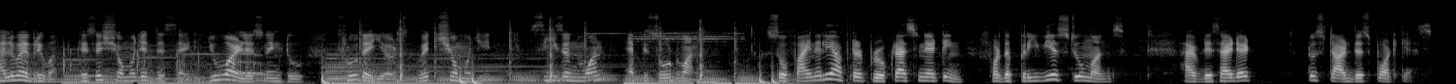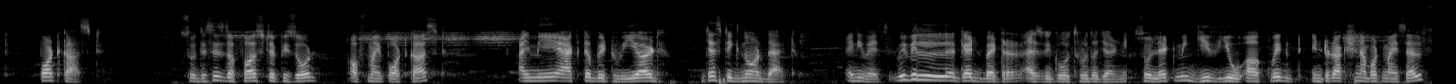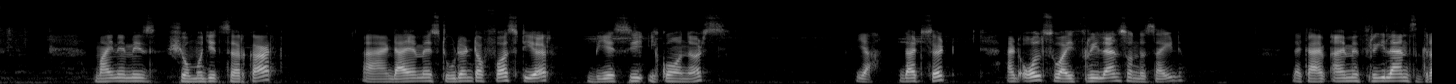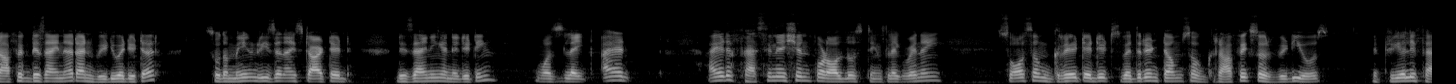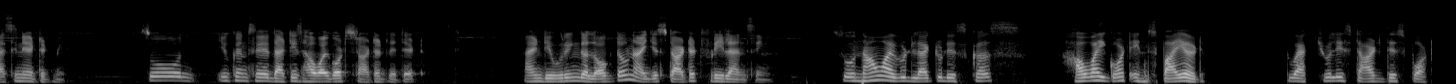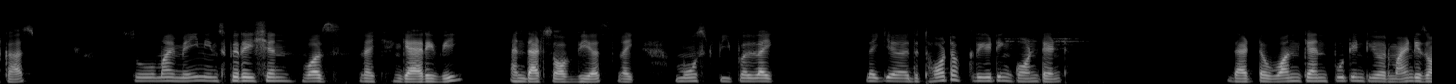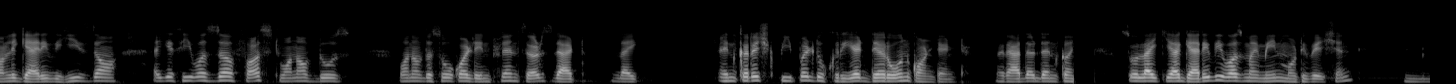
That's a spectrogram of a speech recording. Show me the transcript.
Hello everyone, this is Shomojit this side. You are listening to Through the Years with Shomojit, Season 1, Episode 1. So finally after procrastinating for the previous 2 months, I have decided to start this podcast. Podcast. So this is the first episode of my podcast. I may act a bit weird, just ignore that. Anyways, we will get better as we go through the journey. So let me give you a quick introduction about myself my name is Shomojit Sarkar and I am a student of first year BSc Eco Honors. Yeah, that's it. And also I freelance on the side. Like I'm, I'm a freelance graphic designer and video editor. So the main reason I started designing and editing was like I had I had a fascination for all those things. Like when I saw some great edits, whether in terms of graphics or videos, it really fascinated me. So you can say that is how I got started with it. And during the lockdown, I just started freelancing. So now I would like to discuss how I got inspired to actually start this podcast. So my main inspiration was like Gary Vee, and that's obvious. Like most people, like like uh, the thought of creating content that uh, one can put into your mind is only Gary Vee. He's the I guess he was the first one of those one of the so-called influencers that like encouraged people to create their own content rather than con- so like yeah Gary Vee was my main motivation.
